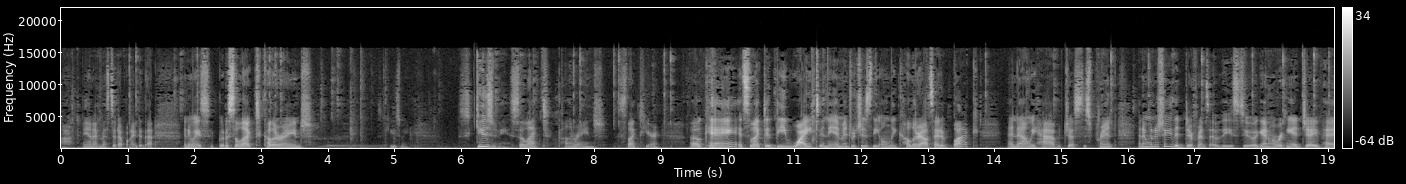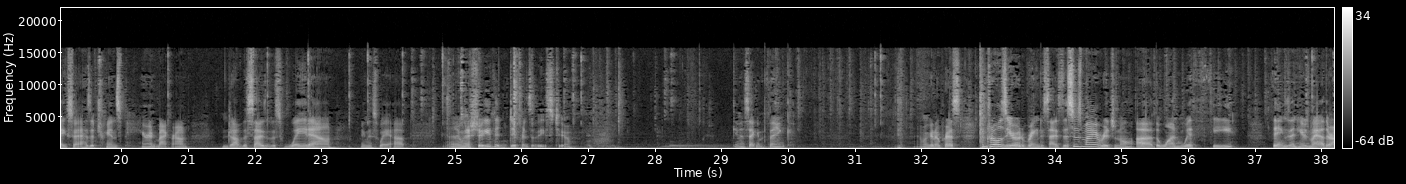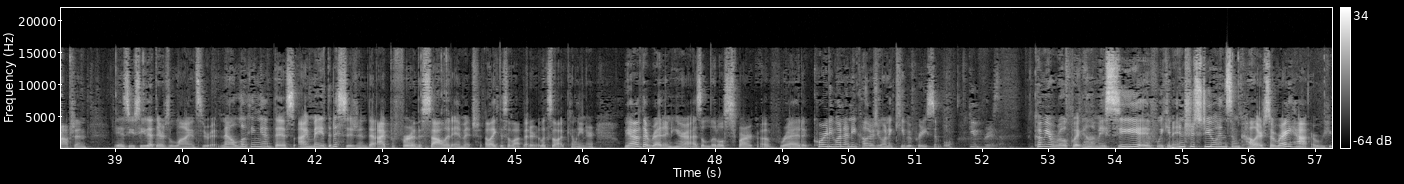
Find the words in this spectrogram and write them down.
Oh, man, I messed it up when I did that. Anyways, go to select color range. Excuse me. Excuse me. Select color range. Select here. Okay, it selected the white in the image, which is the only color outside of black. And now we have just this print. And I'm going to show you the difference of these two. Again, we're working at JPEG, so it has a transparent background. Drop the size of this way down, bring this way up. And I'm going to show you the difference of these two. Give me a second to think. And we're going to press Control 0 to bring to size. This is my original, uh, the one with the things. And here's my other option is you see that there's lines through it. Now looking at this, I made the decision that I prefer the solid image. I like this a lot better. It looks a lot cleaner. We have the red in here as a little spark of red. Corrie, do you want any colors? you want to keep it pretty simple? Keep it pretty simple. Come here real quick and let me see if we can interest you in some color. So right,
